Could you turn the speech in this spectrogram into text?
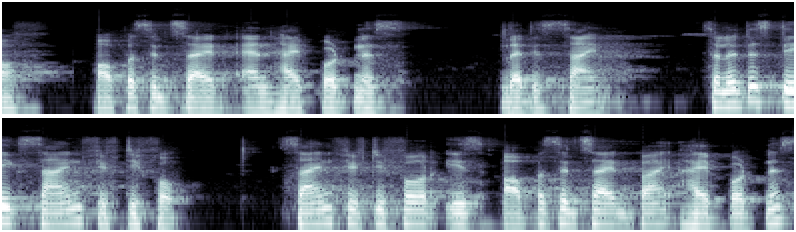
of opposite side and hypotenuse that is sine. So let us take sine 54. Sine 54 is opposite side by hypotenuse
